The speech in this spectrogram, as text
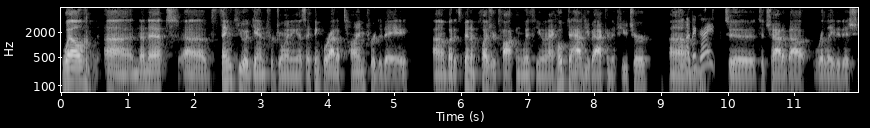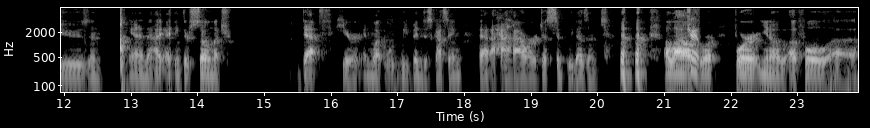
Well, uh, Nanette, uh, thank you again for joining us. I think we're out of time for today, uh, but it's been a pleasure talking with you, and I hope to have you back in the future. Um, oh, that'd be um, great. To to chat about related issues, and and I, I think there's so much depth here in what we've been discussing that a half yeah. hour just simply doesn't allow True. for for you know a full uh,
